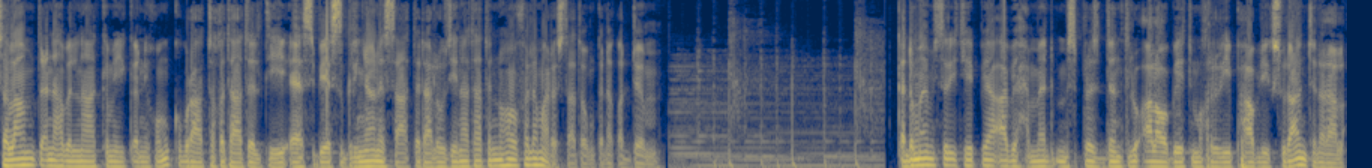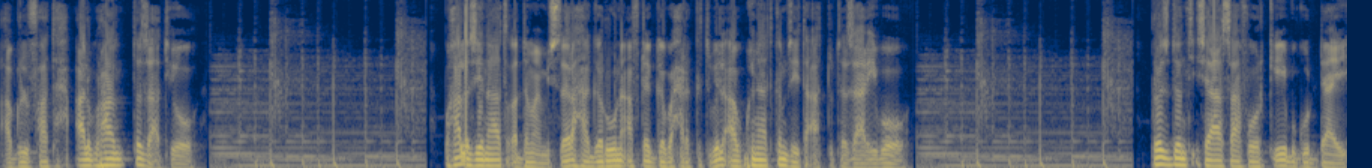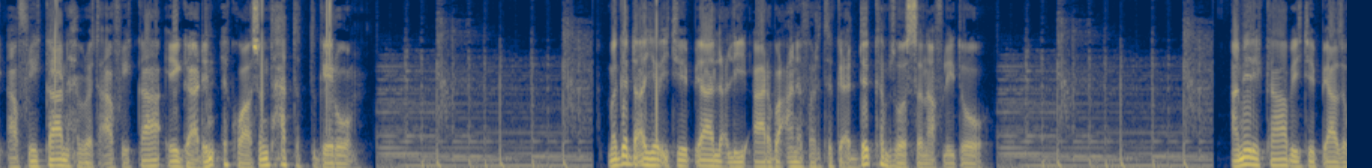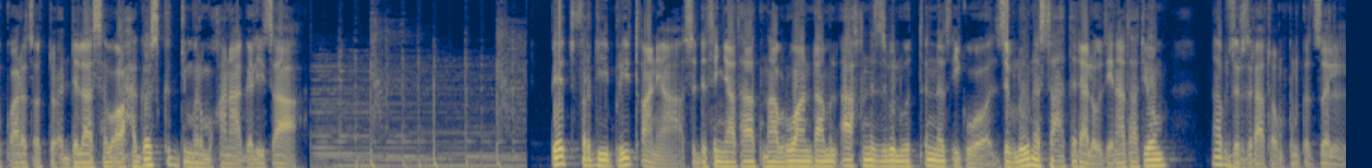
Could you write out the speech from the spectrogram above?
ሰላም ጥዕና በልና ከመይ ቀኒኹም ክቡራት ተኸታተልቲ ኤስቤስ ትግርኛ ነሰዓት ተዳለዉ ዜናታት እንሆ ፈለማ ረስታቶም ክነቐድም ቀዳማይ ሚኒስትር ኢትዮጵያ ኣብዪ ኣሕመድ ምስ ፕረዚደንት ሉዓላዊ ቤት ምኽሪ ሪፓብሊክ ሱዳን ጀነራል ዓብዱልፋታሕ ኣልቡርሃን ተዛትዮ ብኻልእ ዜና እቲ ቀዳማይ ሚኒስተር ሃገሩ ንኣፍደገ ባሕሪ ክትብል ኣብ ኲናት ከም ዘይትኣቱ ተዛሪቡ። ፕረዚደንት ኢሳያስ ኣፈወርቂ ብጉዳይ ኣፍሪካ ንሕብረት ኣፍሪካ፣ ኢጋድን ኤኮዋስን ተሓተትቲ ገይሩ። መገዲ ኣየር ኢትዮጵያ ልዕሊ ኣርብዓ ነፈርቲ ክዕድግ ከም ዝወሰነ ኣፍሊጡ። ኣሜሪካ ኣብ ኢትዮጵያ ዘቋረጸቶ ዕድላት ሰብኣዊ ሓገዝ ክትጅምር ምዃና ገሊጻ። ቤት ፍርዲ ብሪጣንያ፣ ስደተኛታት ናብ ሩዋንዳ ምልኣኽ ንዝብል ውጥን ነጺግዎ ዝብሉ ነሳሕ እተዳለዉ ዜናታት እዮም። ናብ ዝርዝራቶም ክንቅጽል።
